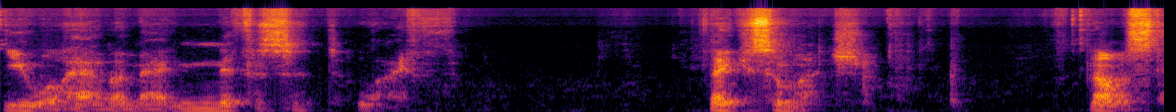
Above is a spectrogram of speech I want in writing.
you will have a magnificent life. Thank you so much. Namaste.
